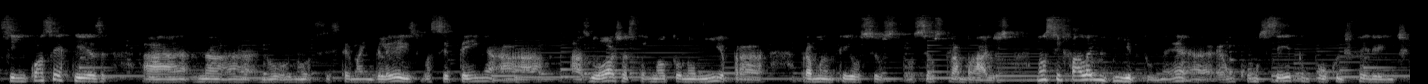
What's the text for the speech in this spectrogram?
sim com certeza. Ah, na, no, no, sistema inglês, você tem a, as lojas têm uma autonomia para manter os seus, os seus trabalhos. Não se fala em rito, né? É um conceito um pouco diferente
